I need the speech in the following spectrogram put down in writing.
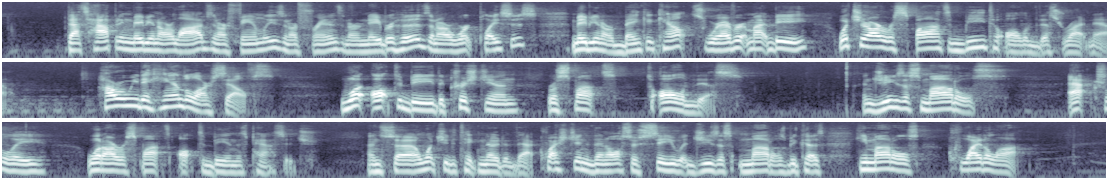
that's happening maybe in our lives, in our families, in our friends, in our neighborhoods, in our workplaces, maybe in our bank accounts, wherever it might be? What should our response be to all of this right now? How are we to handle ourselves? What ought to be the Christian response to all of this? And Jesus models actually what our response ought to be in this passage. And so I want you to take note of that question and then also see what Jesus models because he models quite a lot.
